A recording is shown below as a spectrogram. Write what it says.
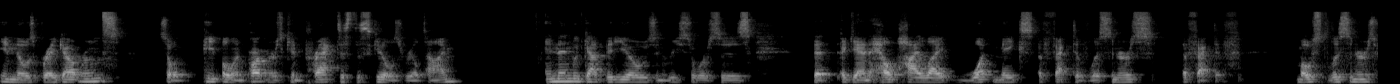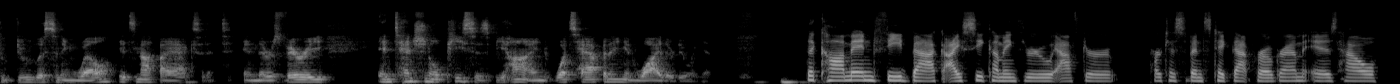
in those breakout rooms. So people and partners can practice the skills real time and then we've got videos and resources that, again, help highlight what makes effective listeners effective. Most listeners who do listening well, it's not by accident. And there's very intentional pieces behind what's happening and why they're doing it. The common feedback I see coming through after participants take that program is how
